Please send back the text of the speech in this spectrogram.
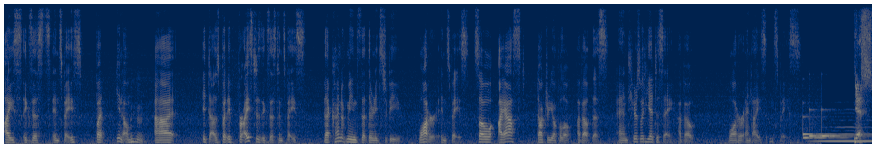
ice exists in space, but you know, Mhm. uh, it does. But if for ice to exist in space, that kind of means that there needs to be water in space. So I asked Dr. Ioppolo about this, and here's what he had to say about water and ice in space. Yes,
